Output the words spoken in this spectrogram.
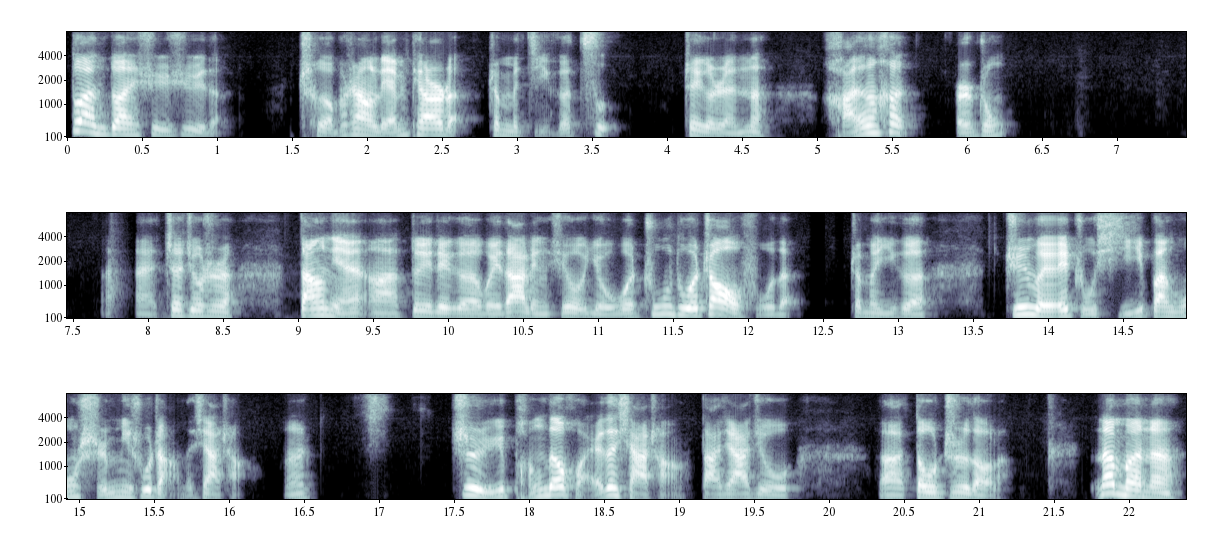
断断续续的，扯不上连篇的这么几个字。这个人呢，含恨而终。哎，这就是。当年啊，对这个伟大领袖有过诸多照拂的这么一个军委主席办公室秘书长的下场，嗯，至于彭德怀的下场，大家就啊都知道了。那么呢，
